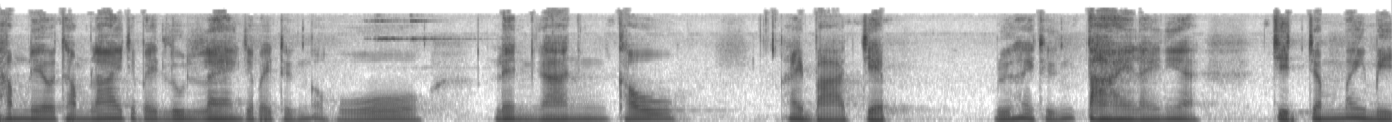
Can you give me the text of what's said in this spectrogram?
ทำเร็วทำร้ายจะไปรุนแรงจะไปถึงโอ้โห เล่นงานเขาให้บาดเจ็บ หรือให้ถึงตายอะไรเนี่ย จิตจะไม่มี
